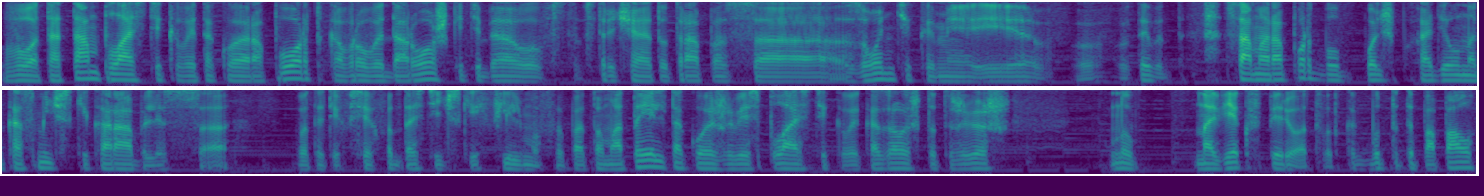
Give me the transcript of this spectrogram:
Вот, а там пластиковый такой аэропорт, ковровые дорожки, тебя вс- встречают у трапа с а, зонтиками, и ты, сам аэропорт был больше походил на космический корабль из а, вот этих всех фантастических фильмов, и потом отель такой же весь пластиковый, казалось, что ты живешь, ну, на век вперед, вот как будто ты попал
